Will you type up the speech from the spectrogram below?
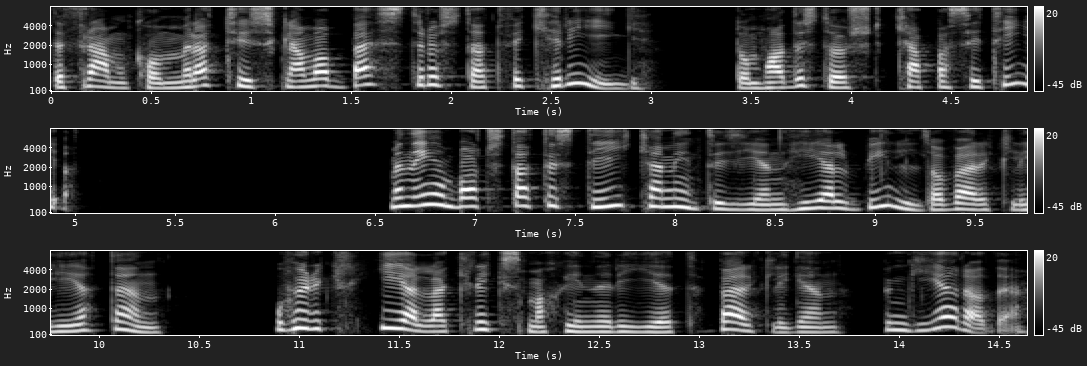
Det framkommer att Tyskland var bäst rustat för krig. De hade störst kapacitet. Men enbart statistik kan inte ge en hel bild av verkligheten och hur hela krigsmaskineriet verkligen fungerade.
